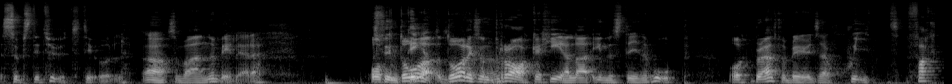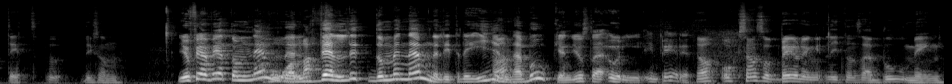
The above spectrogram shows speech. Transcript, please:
substitut till ull Ja. som var ännu billigare. Och Syntet. då, då liksom brakar hela industrin ihop. Och Bradford blev ju så här skitfattigt liksom Jo för jag vet, de nämner Håla. väldigt, de nämner lite det i den här boken, just det här ullimperiet. Ja, och sen så blev det en liten så här booming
